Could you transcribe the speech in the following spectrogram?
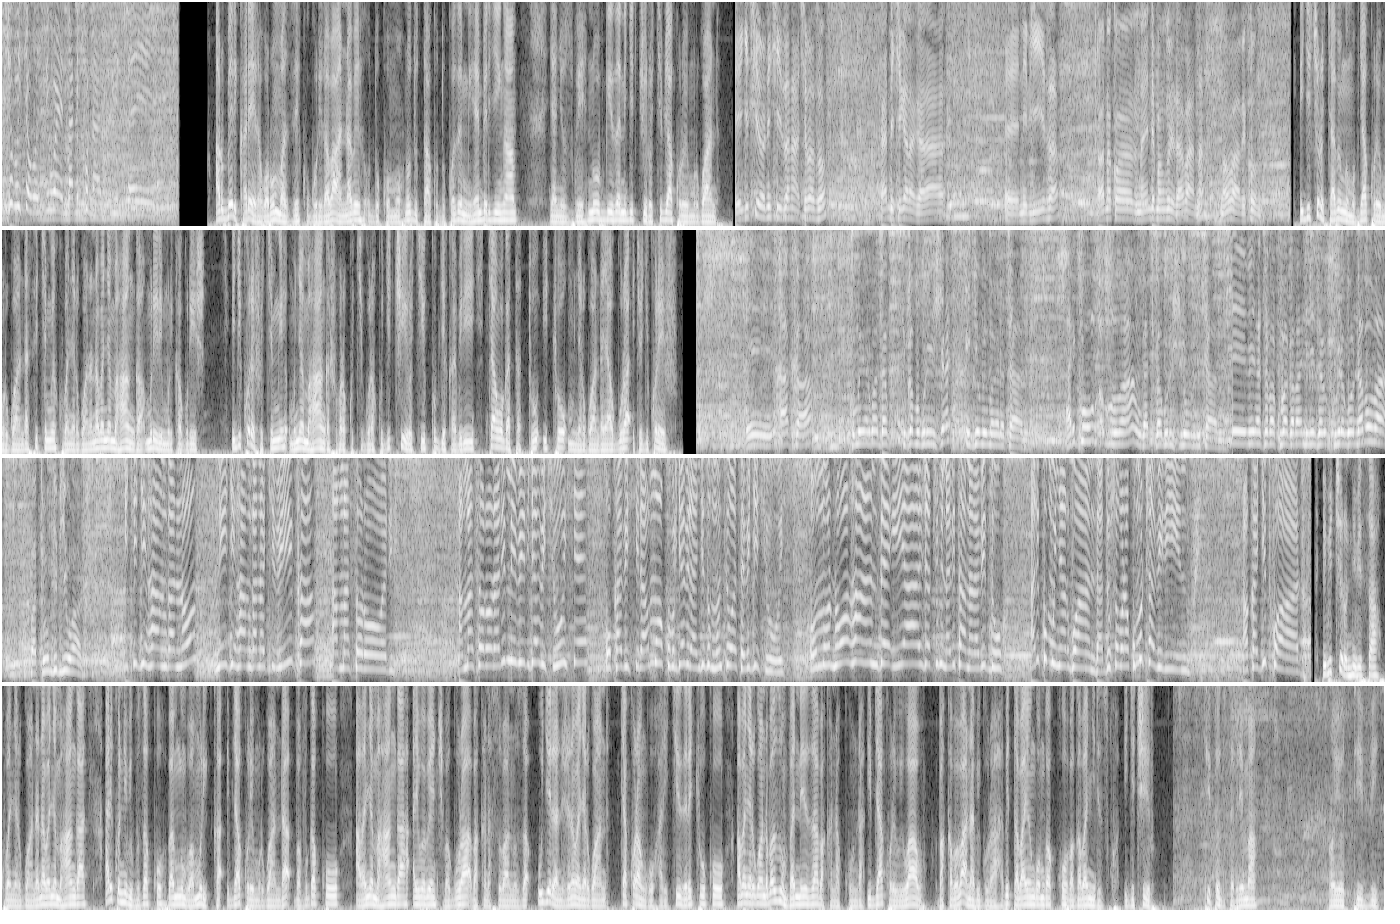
cy'ubushobozi wenda niko nabyita eh. Albert Karera wari umaze kugurira abana be udukomo n'udutako dukoze mu ihembe ry'inka yanyuzwe n'ubwiza n'igiciro cy'ibyakorewe mu Rwanda. Igiciro ni cyiza nta kibazo. Kandi ikigaragara eh, ni byiza. Urabona ko nari ndimo ngurira abana nabo babikunze. Igiciro cya bimwe mu byakorewe mu Rwanda si kimwe ku banyarwanda n'abanyamahanga muri iri murikagurisha. Igikoresho kimwe umunyamahanga ashobora kukigura ku giciro cyikubye kabiri cyangwa gatatu icyo umunyarwanda yagura icyo gikoresho. Eh, aka ku munyarwanda tukamugurisha igihumbi magana atanu. Ariko mu mahanga tukagurisha ibihumbi bitanu. Eh, birasaba kubagabaniriza kugira ngo nabo ba- batunge iby'iwacu. Iki gihangano ni igihangano kibika amasorori. Amasorori arimo ibiryo bishyushye ukabishyiramo ku buryo birangiza umunsi wose bigishyushye. Umuntu wo hanze iyo aje cumi na bitanu arabiduha. Ariko umunyarwanda dushobora kumuca birindwi akagitwara. Ibiciro ntibisa ku banyarwanda n'abanyamahanga ariko ntibibuza ko bamwe mu bamurika ibyakorewe mu Rwanda bavuga ko abanyamahanga ari bo benshi bagura bakanasobanuza ugereranije n'abanyarwanda. Cyakora ngo hari icyizere cy'uko abanyarwanda bazumva neza bakanakunda ibyakorewe iwabo. Bakaba banabigura bitabaye ngombwa ko bagabanyirizwa igiciro. Tito dusabirema royo tv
